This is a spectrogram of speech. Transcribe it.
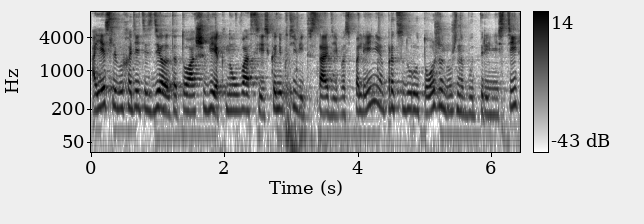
А если вы хотите сделать татуаж век, но у вас есть конъюнктивит в стадии воспаления, процедуру тоже нужно будет перенести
